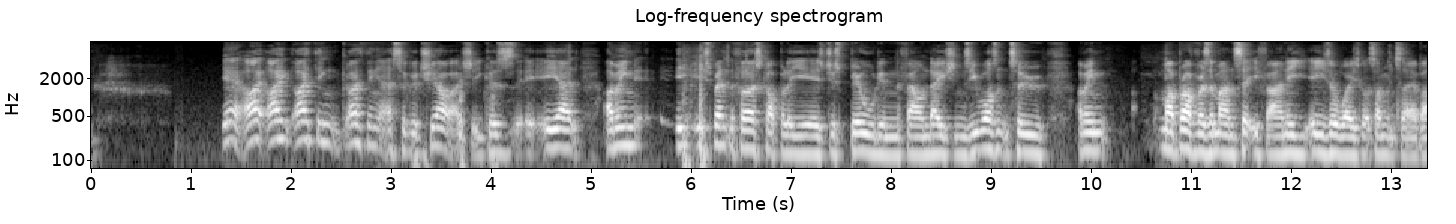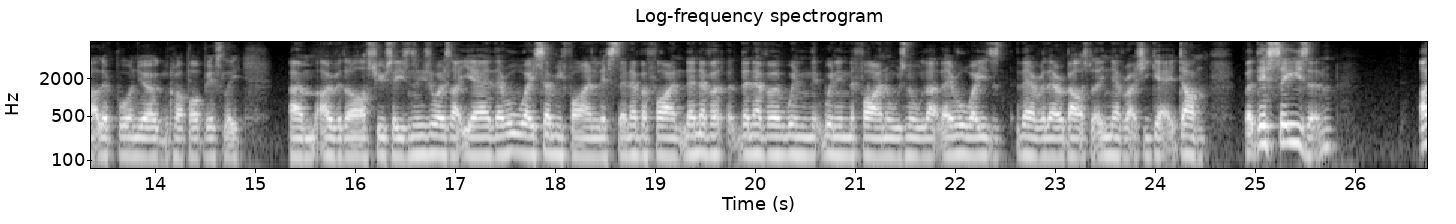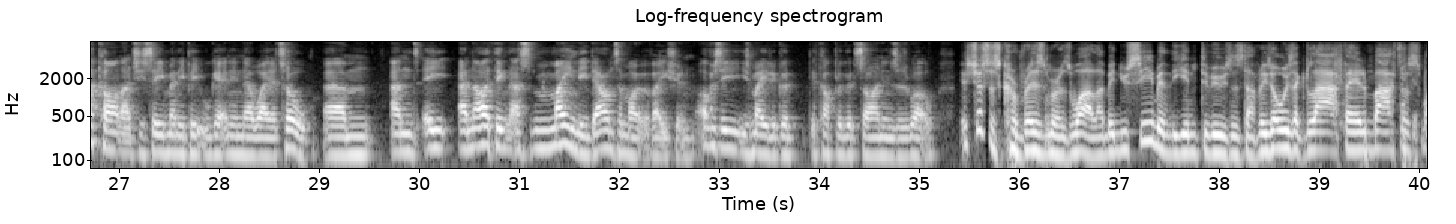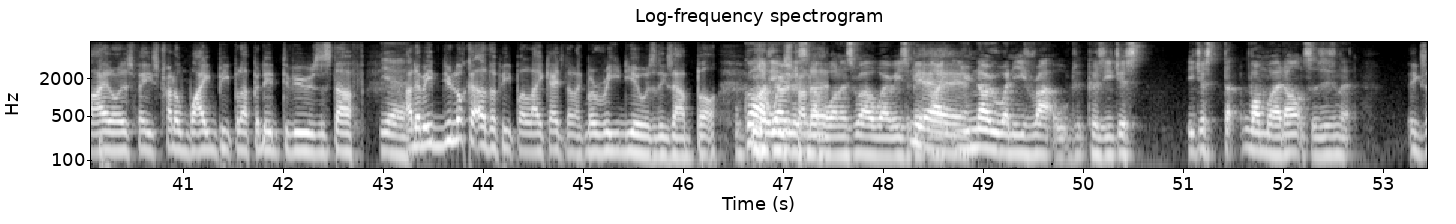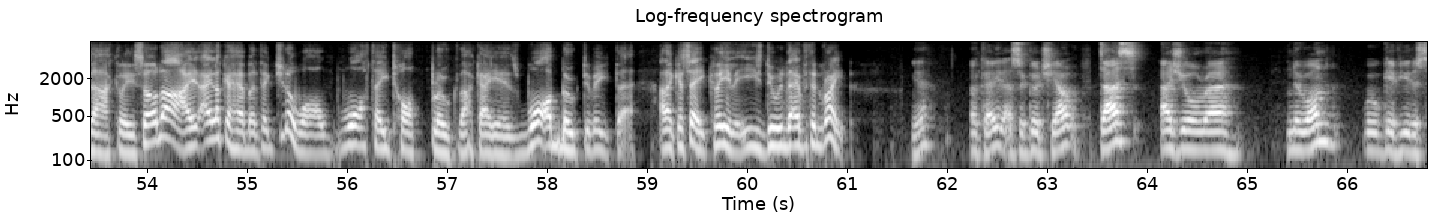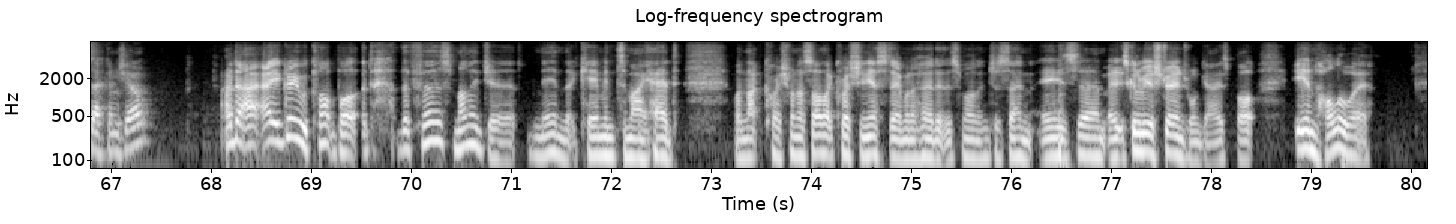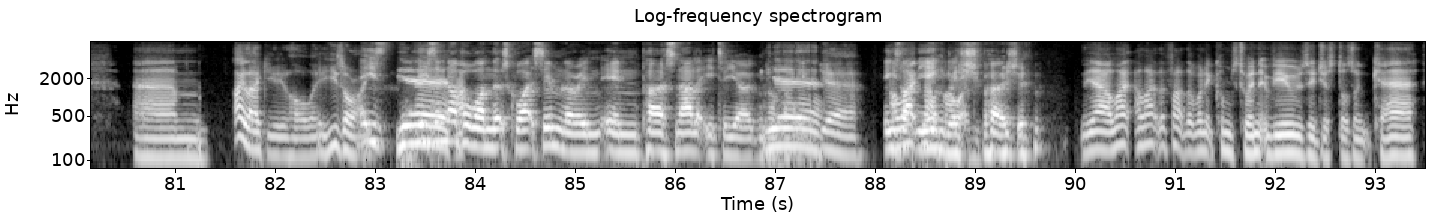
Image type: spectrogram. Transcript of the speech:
Yeah, I, I, I think I think that's a good shout actually because he had. I mean, he, he spent the first couple of years just building the foundations. He wasn't too. I mean, my brother is a Man City fan. He he's always got something to say about Liverpool and Jurgen Klopp, obviously. Um, over the last few seasons, he's always like, yeah, they're always semi-finalists. They never find, they never, they never win winning the finals and all that. They're always there or thereabouts, but they never actually get it done. But this season, I can't actually see many people getting in their way at all. Um, and he and I think that's mainly down to motivation. Obviously, he's made a good a couple of good signings as well. It's just his charisma as well. I mean, you see him in the interviews and stuff, and he's always like laughing, massive smile on his face, trying to wind people up in interviews and stuff. Yeah, And I mean, you look at other people like I don't know, like Mourinho as an example. Guardiola's another to- one as well, where he's a bit Yeah, like yeah. you know when he's rattled because he just he just one word answers, isn't it? Exactly. So no, I, I look at him and think, do you know what? What a top bloke that guy is. What a motivator. And like I say, clearly he's doing everything right. Yeah. Okay, that's a good shout. Daz, as you're uh, new on, we'll give you the second shout. I, I I agree with Klopp, but the first manager name that came into my head when that question, when I saw that question yesterday, when I heard it this morning, just then, is um, it's going to be a strange one, guys, but Ian Holloway. Um, I like Ian Holloway. He's all right. He's Yeah, he's another I- one that's quite similar in in personality to Jurgen Klopp. Yeah, yeah. He's like, like the that English version. Yeah, I like I like the fact that when it comes to interviews, he just doesn't care.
